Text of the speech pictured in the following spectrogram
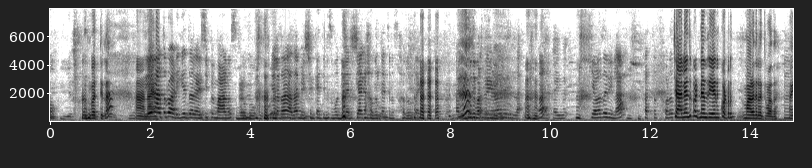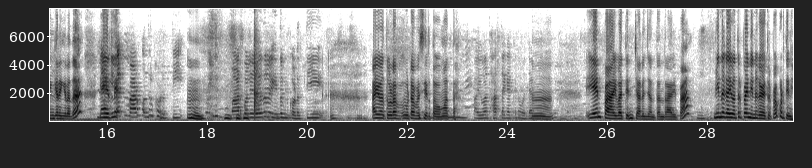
ಗೊತ್ತಿಲ್ಲ? ಏನಾದ್ರೂ ಅಡಿಗೆದ ರೆಸಿಪಿ ಮಾಡಿಸ್ಬೋದು. ಇಲ್ಲದ ಅದ ಮೆಣಸಿನ್ಕಾಯಿ ತಿನ್ನಿಸ್ಬೋದು ಅರ್ಶಿಯಾಗ ಹಗಲ್ಕಾಯಿ ತಿನ್ನಿಸ್ ಹಗಲ್ಕಾಯಿ. ಕೇಳೋದೇನಿಲ್ಲ. ಚಾಲೆಂಜ್ ಕೊಟ್ಟನೆ ಅಂದ್ರೆ ಏನು ಕೊಟ್ರು ಮಾಡಿದ್ರತ್ವ ಅದು? ಹಂಗಿರಂಗಿರೋದು ಇರ್ಲಿ. ಮಾಡ್ಕೊಂಡ್ರು ಕೊಡುತ್ತಿ ಮಾಡ್ಕೊಳ್ಳಿಲ್ಲ ಇದನ್ನ ಕೊಡುತ್ತಿ ಐವತ್ತು ಊಟ ಊಟ ಬಸಿ ಇರ್ತಾವ ಮತ್ತೆ. ಐವತ್ತು ಹತ್ತಾಗ ಹಾಕಿದ್ರೆ ಹ್ಞೂ ಏನಪ್ಪ ಇವತ್ತಿನ ಚಾಲೆಂಜ್ ಅಂತಂದ್ರೆ ರೀಪ? ನಿನಗೆ ಐವತ್ತು ರೂಪಾಯಿ ನಿನಗೆ ಐವತ್ತು ರೂಪಾಯಿ ಕೊಡ್ತೀನಿ.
